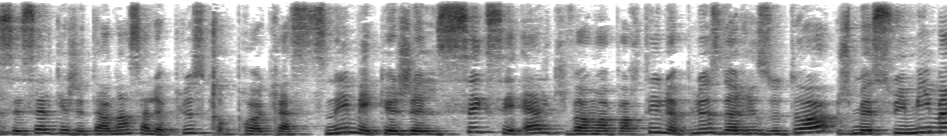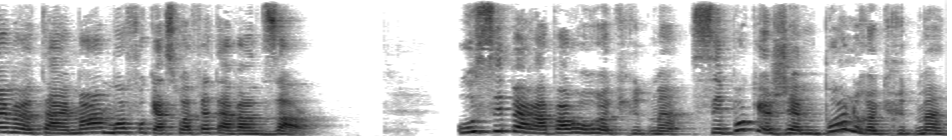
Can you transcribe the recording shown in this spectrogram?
c'est celle que j'ai tendance à le plus procrastiner, mais que je le sais que c'est elle qui va m'apporter le plus de résultats. Je me suis mis même un timer. Moi, il faut qu'elle soit faite avant 10 heures. Aussi par rapport au recrutement. C'est pas que j'aime pas le recrutement.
